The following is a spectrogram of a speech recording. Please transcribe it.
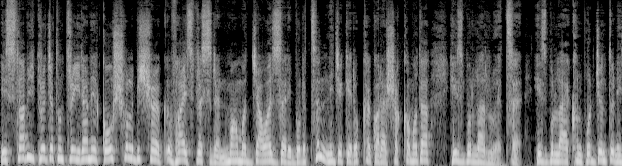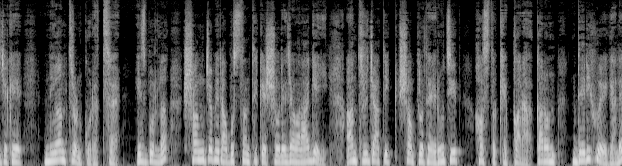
ইসলামী প্রজাতন্ত্র ইরানের কৌশল বিষয়ক ভাইস প্রেসিডেন্ট মোহাম্মদ জাওয়াজ জারি বলেছেন, নিজেকে রক্ষা করার সক্ষমতা হিজবুল্লাহর রয়েছে। হিজবুল্লাহ এখন পর্যন্ত নিজেকে নিয়ন্ত্রণ করেছে। হিজবুল্লাহ সংযমের অবস্থান থেকে সরে যাওয়ার আগেই আন্তর্জাতিক সম্প্রদায়ের উচিত হস্তক্ষেপ করা, কারণ দেরি হয়ে গেলে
